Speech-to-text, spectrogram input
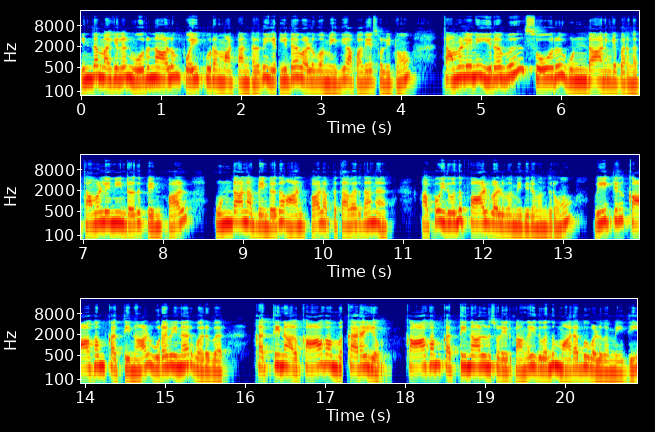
இந்த மகிழன் ஒரு நாளும் பொய் கூற மாட்டான்றது இட வலுவமைதி அப்ப அதையே சொல்லிட்டோம். தமிழினி இரவு சோறு உண்டா? நீங்க பாருங்க தமிழினின்றது பெண்பால் உண்டான் அப்படின்றது ஆண்பால் அப்ப தவறு தானே அப்போ இது வந்து பால் வலுவமைதியில வந்துடும் வீட்டில் காகம் கத்தினால் உறவினர் வருவர். கத்தினால் காகம் கரையும். காகம் கத்தினால்னு சொல்லியிருக்காங்க. இது வந்து மரபு வலுவ மீதி.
